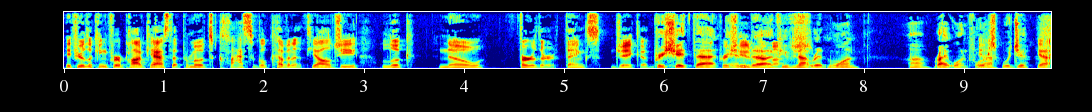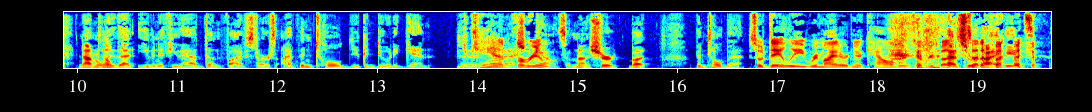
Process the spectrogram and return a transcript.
If you're looking for a podcast that promotes classical covenant theology, look no further. Thanks, Jacob. Appreciate that. Appreciate and it very uh, if you've not written one, uh, write one for Yeah. us, would you? Yeah. Not only Helpful. that, even if you have done five stars, I've been told you can do it again. You It- it can, for real? Counts. I'm not sure, but I've been told that. So daily reminder in your calendars, everybody. That's right.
